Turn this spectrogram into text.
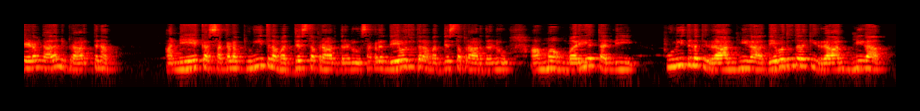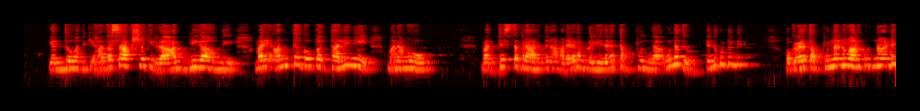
చేయడం కాదని ప్రార్థన. అనేక సకల పునీతుల మధ్యస్థ ప్రార్థనలు సకల దేవదూతల మధ్యస్థ ప్రార్థనలు. అమ్మ మరియ తల్లి పునీతులకి రాజ్ఞిగా దేవదూతలకి రాజ్ఞిగా ఎంతో మందికి హతసాక్షులకి రాజ్ఞిగా ఉంది. మరి అంత గొప్ప తల్లిని మనము మధ్యస్థ ప్రార్థన అడగడంలో ఏదైనా తప్పు ఉందా ఉండదు. ఎందుకుంటుంది? ఒకవేళ తప్పుందని నువ్వు అనుకుంటున్నావు అంటే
